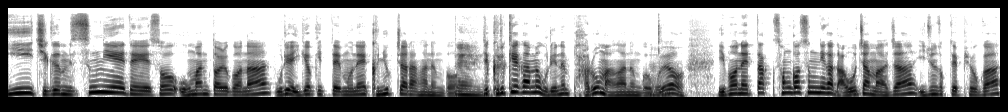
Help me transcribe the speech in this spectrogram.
이 지금 승리에 대해서 오만 떨거나 우리가 이겼기 때문에 근육 자랑하는 거 네. 이제 그렇게 가면 우리는 바로 망하는 거고요. 음. 이번에 딱 선거 승리가 나오자마자 이준석 대표가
